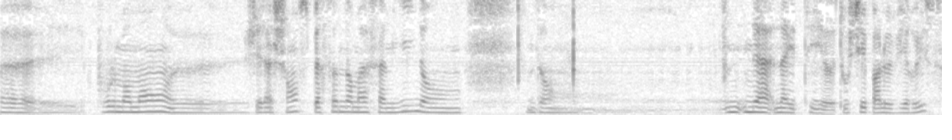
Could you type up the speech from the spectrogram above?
Euh, pour le moment, euh, j'ai la chance, personne dans ma famille dans, dans, n'a été touché par le virus.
